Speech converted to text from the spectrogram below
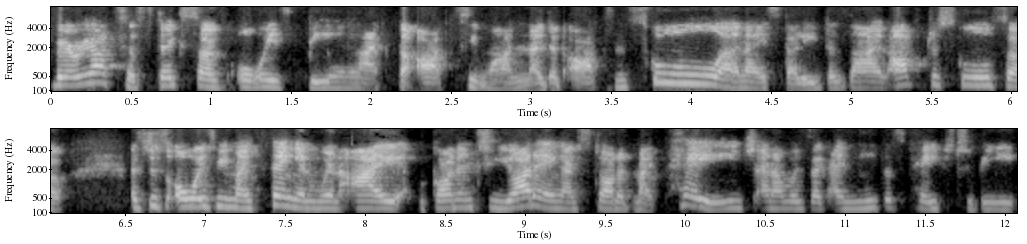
very artistic. So I've always been like the artsy one. I did arts in school and I studied design after school. So it's just always been my thing. And when I got into yachting, I started my page and I was like, I need this page to be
